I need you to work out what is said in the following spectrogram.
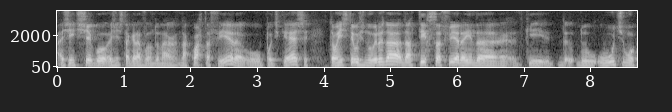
A gente chegou, a gente está gravando na, na quarta-feira o podcast então a gente tem os números da, da terça-feira ainda, que, do, do último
